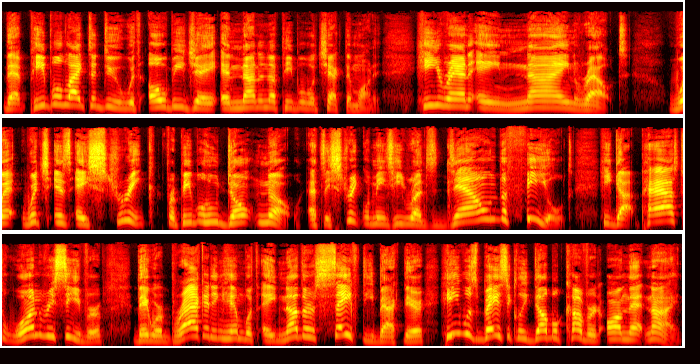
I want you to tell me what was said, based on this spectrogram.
that people like to do with OBJ, and not enough people will check them on it. He ran a nine route, which is a streak for people who don't know. That's a streak, which means he runs down the field. He got past one receiver. They were bracketing him with another safety back there. He was basically double covered on that nine.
